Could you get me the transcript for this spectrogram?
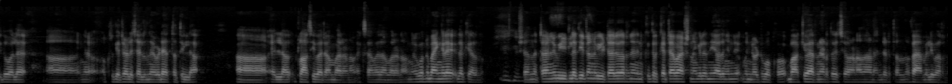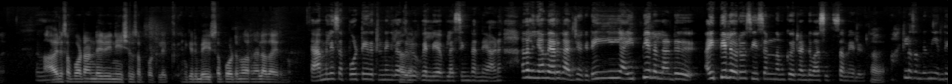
ഇതുപോലെ ഇങ്ങനെ ക്രിക്കറ്റ് കളിച്ചാലൊന്നും എവിടെ എത്തത്തില്ല. എല്ലാ ക്ലാസ്സിൽ വരാൻ പറയണം എക്സാം എഴുതാൻ പറയണം അങ്ങനെ പറഞ്ഞ് ഭയങ്കര ഇതൊക്കെയായിരുന്നു. പക്ഷെ എന്നിട്ടാണ് വീട്ടിലെത്തിയിട്ടാണ് വീട്ടുകാർ പറഞ്ഞത് നിനക്ക് ക്രിക്കറ്റാ പാഷനെങ്കിൽ നീ അതിങ്ങനെ മുന്നോട്ട് പോക്കോ ബാക്കി വരണയിടത്ത് വെച്ച് വേണമെന്നാണ് എന്റെ അടുത്തുനിന്ന് ഫാമിലി പറഞ്ഞത്. ആ ഒരു സപ്പോർട്ടാണ് എന്റെ ഒരു ഇനീഷ്യൽ സപ്പോർട്ട് ലൈക്ക് എനിക്കൊരു ബേസ് സപ്പോർട്ട് എന്ന് പറഞ്ഞാൽ അതായിരുന്നു. ഫാമിലി സപ്പോർട്ട് ചെയ്തിട്ടുണ്ടെങ്കിൽ അതൊരു വലിയ ബ്ലെസ്സിങ് തന്നെയാണ്. അതല്ല ഞാൻ വേറെ കാര്യം ചോദിക്കട്ടെ? ഈ ഐ പി എൽ അല്ലാണ്ട് ഐ പി എൽ ഒരു സീസൺ നമുക്ക് ഒരു രണ്ട് മാസത്തെ സമയമല്ലേ. ബാക്കിയുള്ള സമയം നീ എന്ത്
